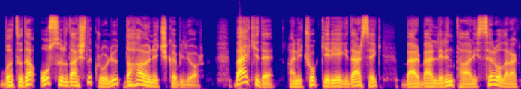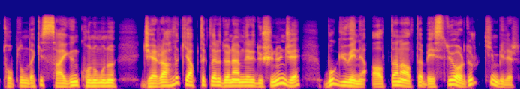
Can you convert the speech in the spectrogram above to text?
Batı'da o sırdaşlık rolü daha öne çıkabiliyor. Belki de, hani çok geriye gidersek, berberlerin tarihsel olarak toplumdaki saygın konumunu, cerrahlık yaptıkları dönemleri düşününce bu güveni alttan alta besliyordur kim bilir.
